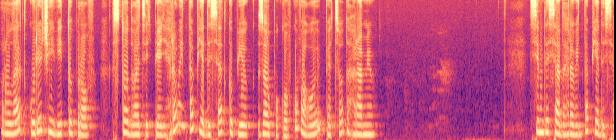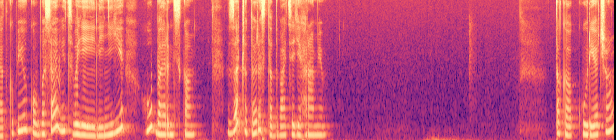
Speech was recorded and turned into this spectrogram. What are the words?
рулет курячий від Добров 125 гривень та 50 копійок за упаковку вагою 500 грамів. 70 гривень та 50 копійок ковбаса від своєї лінії губернська за 420 грамів. Така куряча.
